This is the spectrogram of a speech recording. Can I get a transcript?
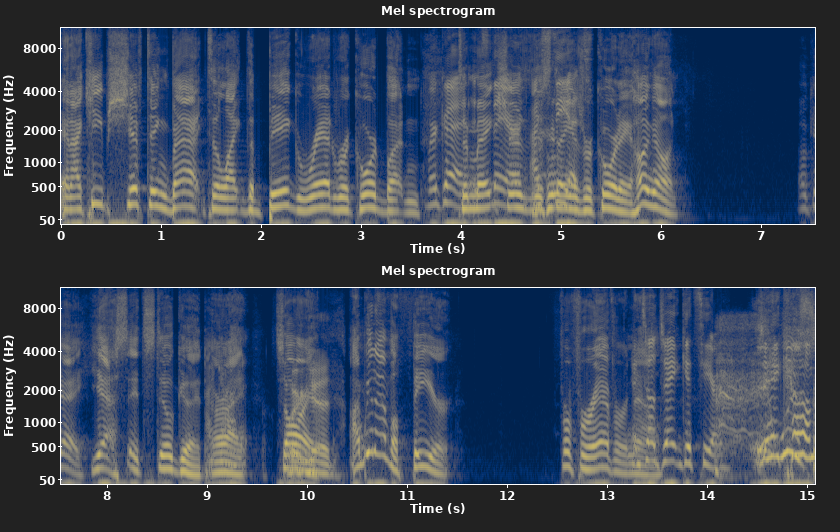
and I keep shifting back to like the big red record button We're good. to It's make there. sure that I this thing it. is recording. Hang on. Okay. Yes, it's still good. All got right. it. Sorry. We're good. I'm gonna have a fear for forever now. until Jake gets here. Jake, it come,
